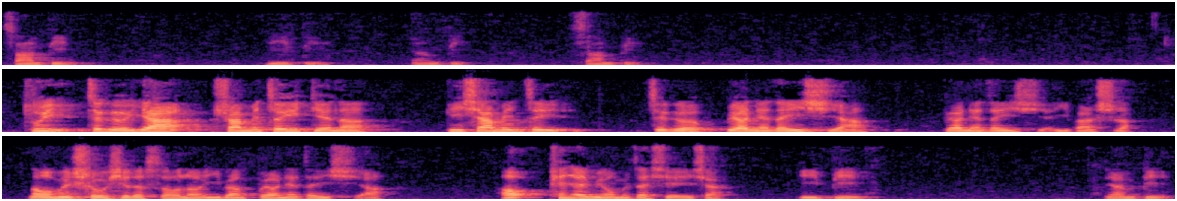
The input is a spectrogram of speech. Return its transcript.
三笔，一笔，两笔，三笔。注意这个压上面这一点呢，跟下面这这个不要连在一起哈。要连在一起，一般是。那我们手写的时候呢，一般不要连在一起啊。好，片假名我们再写一下，一笔，两笔，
